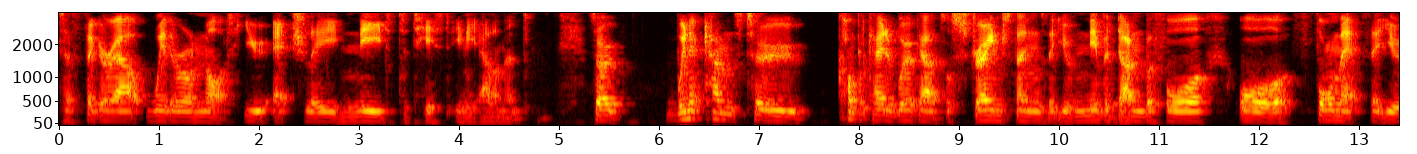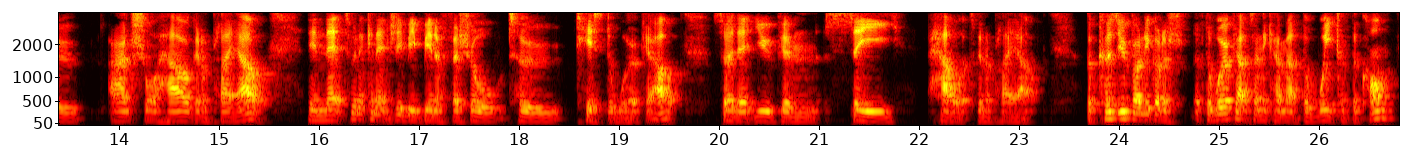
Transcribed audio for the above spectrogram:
to figure out whether or not you actually need to test any element. So, when it comes to complicated workouts or strange things that you've never done before or formats that you aren't sure how are going to play out, then that's when it can actually be beneficial to test a workout so that you can see how it's going to play out because you've only got a, if the workouts only come out the week of the comp,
